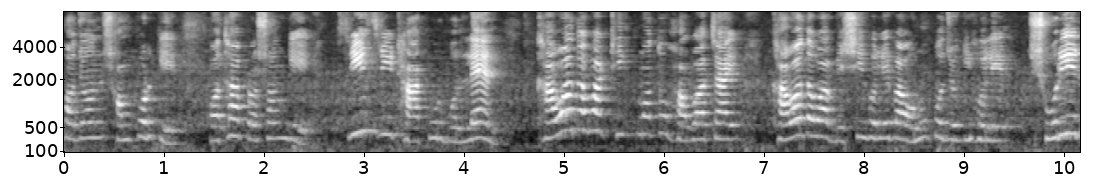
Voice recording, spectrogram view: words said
ভজন সম্পর্কে কথা প্রসঙ্গে শ্রী শ্রী ঠাকুর বললেন খাওয়া দাওয়া ঠিক মতো হওয়া চাই খাওয়া দাওয়া বেশি হলে বা অনুপযোগী হলে শরীর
